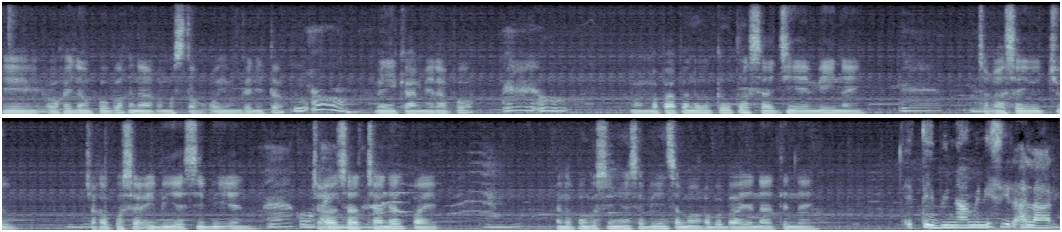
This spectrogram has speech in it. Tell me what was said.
Eh, okay lang po ba? Kinakamusta ko yung ganito? Mm, Oo. May camera po. Ah, oo. Uh, mapapanood po to sa GMA na Ah, tsaka sa YouTube. Tsaka po sa ABS-CBN. ah, kung Tsaka sa. Channel 5. Mm. Ano pong gusto niyo sabihin sa mga kababayan natin eh? Eh, TV namin ni Sir Alari.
